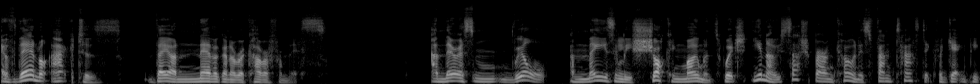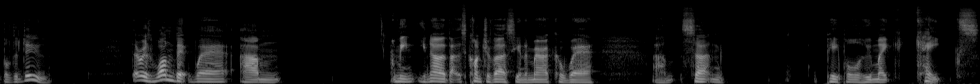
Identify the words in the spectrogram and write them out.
if they're not actors, they are never going to recover from this. And there are some real amazingly shocking moments, which, you know, Sacha Baron Cohen is fantastic for getting people to do. There is one bit where, um, I mean, you know about this controversy in America where um, certain people who make cakes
